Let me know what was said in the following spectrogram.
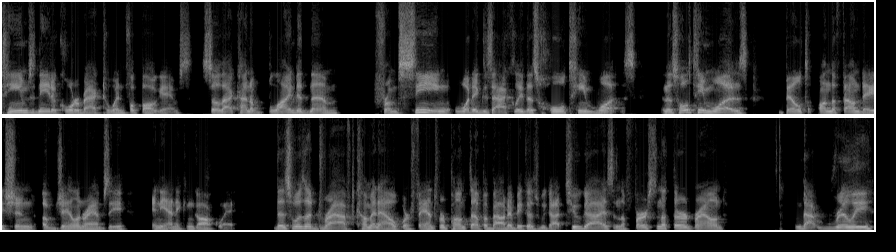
teams need a quarterback to win football games. So that kind of blinded them from seeing what exactly this whole team was. And this whole team was built on the foundation of Jalen Ramsey and Yannick Ngakoue. This was a draft coming out where fans were pumped up about it because we got two guys in the first and the third round that really,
